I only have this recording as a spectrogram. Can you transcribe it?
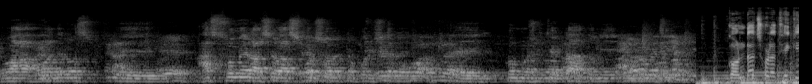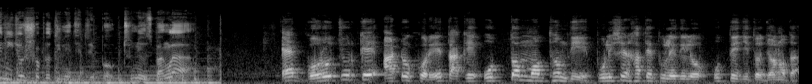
এবং আমাদের আশ্রমের আশে আশপাশও একটা পরিষ্কারের কর্মসূচি একটা হাতে নিয়েছি। গন্ডাছড়া থেকে নিজস্ব প্রতিনিধির রিপোর্ট নিউজ বাংলা। এক গরুচুরকে আটক করে তাকে উত্তম মধ্যম দিয়ে পুলিশের হাতে তুলে দিল উত্তেজিত জনতা।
